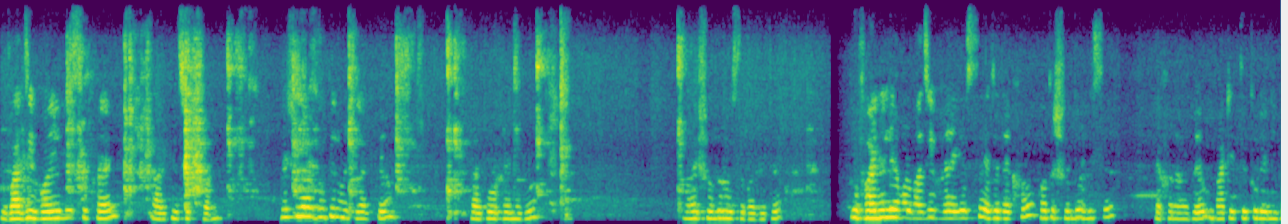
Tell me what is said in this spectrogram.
ভাজি হয়ে গেছে প্রায় আর কিছুক্ষণ। বেশি আর দু তিন মিনিট লাগবে। তারপর উঠে নেব। অনেক সুন্দর হয়েছে ভাজিটা তো ফাইনালি আমার ভাজি হয়ে গেছে। এই যে দেখো, কত সুন্দর হয়েছে। এখন আমি বাটিতে তুলে নিব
